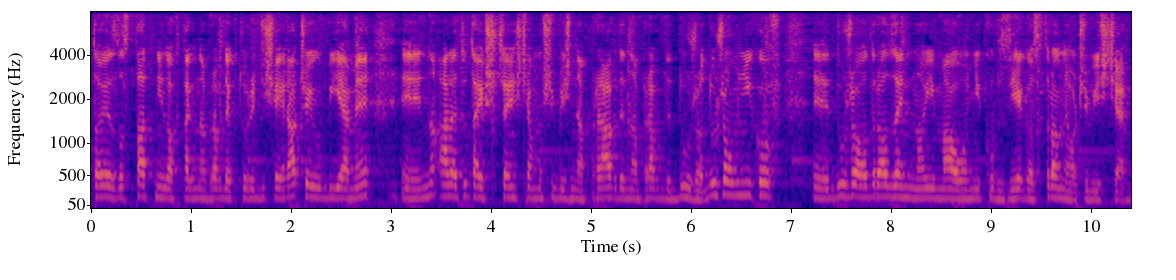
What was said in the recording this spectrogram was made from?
to jest ostatni loch tak naprawdę, który dzisiaj raczej ubijemy. Y, no ale tutaj szczęścia musi być naprawdę, naprawdę dużo. Dużo uników, y, dużo odrodzeń, no i mało uników z jego strony oczywiście.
